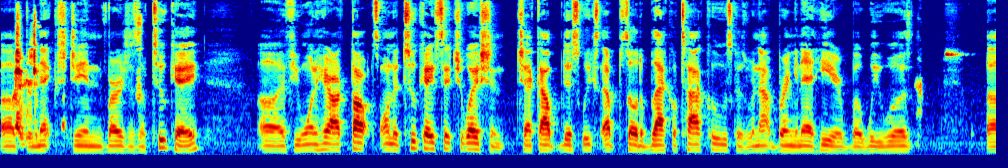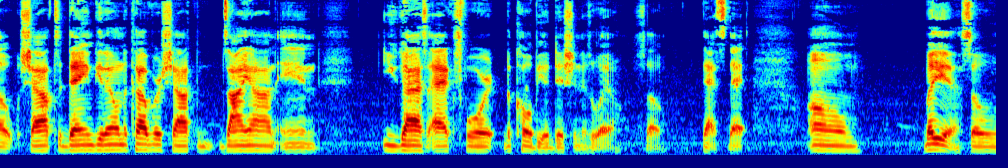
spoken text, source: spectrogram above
of the next gen versions of 2K. Uh, if you want to hear our thoughts on the 2K situation, check out this week's episode of Black Otakus because we're not bringing that here, but we was. Uh, shout out to Dame getting on the cover. Shout out to Zion, and you guys asked for it, the Kobe edition as well. So that's that. Um, but yeah, so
